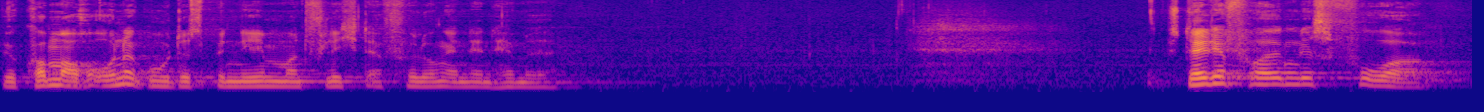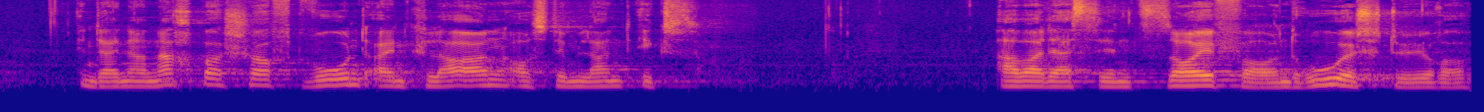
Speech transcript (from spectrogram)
wir kommen auch ohne gutes Benehmen und Pflichterfüllung in den Himmel. Stell dir Folgendes vor. In deiner Nachbarschaft wohnt ein Clan aus dem Land X. Aber das sind Säufer und Ruhestörer.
